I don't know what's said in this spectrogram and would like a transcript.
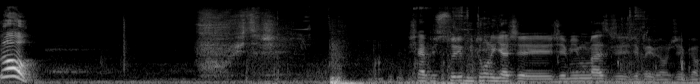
Oh Pff, putain, j'ai- J'ai appuyé sur tous les boutons les gars, j'ai mis mon masque, j'ai peur, j'ai eu peur.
